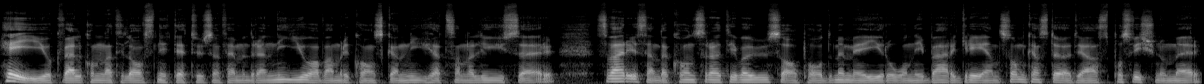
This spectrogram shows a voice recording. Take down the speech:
Hej och välkomna till avsnitt 1509 av amerikanska nyhetsanalyser. Sveriges enda konservativa USA-podd med mig, Ronny Berggren, som kan stödjas på swishnummer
